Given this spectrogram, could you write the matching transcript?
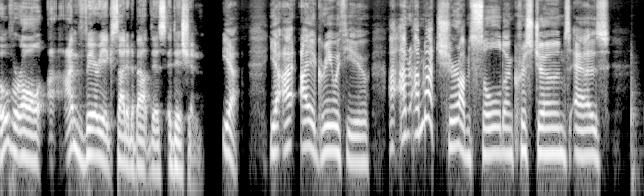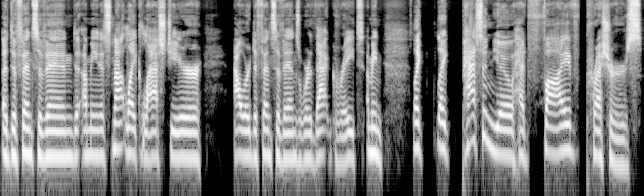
Overall, I'm very excited about this addition. Yeah. Yeah, I, I agree with you. I, I'm I'm not sure I'm sold on Chris Jones as a defensive end. I mean, it's not like last year our defensive ends were that great. I mean, like like Kpassagnon had five pressures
